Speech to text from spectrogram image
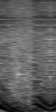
Mm-hmm.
